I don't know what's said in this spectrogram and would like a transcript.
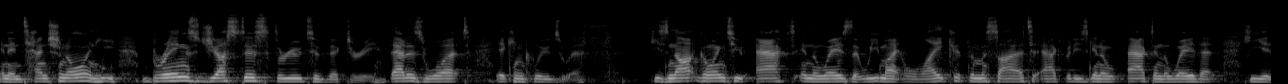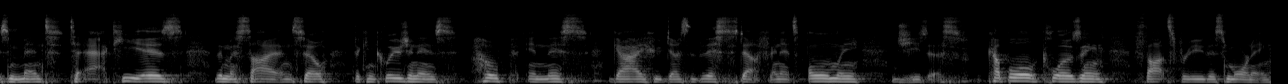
and intentional, and he brings justice through to victory. That is what it concludes with. He's not going to act in the ways that we might like the Messiah to act, but he's going to act in the way that he is meant to act. He is the Messiah. And so the conclusion is hope in this guy who does this stuff, and it's only Jesus. Couple closing thoughts for you this morning.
